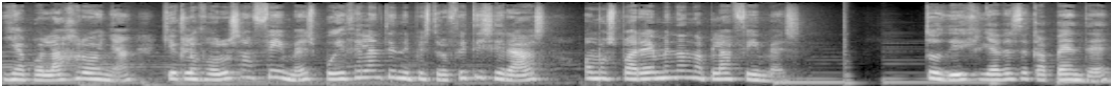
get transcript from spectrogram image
Για πολλά χρόνια κυκλοφορούσαν φήμες που ήθελαν την επιστροφή της σειράς, όμως παρέμεναν απλά φήμες. Το 2015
